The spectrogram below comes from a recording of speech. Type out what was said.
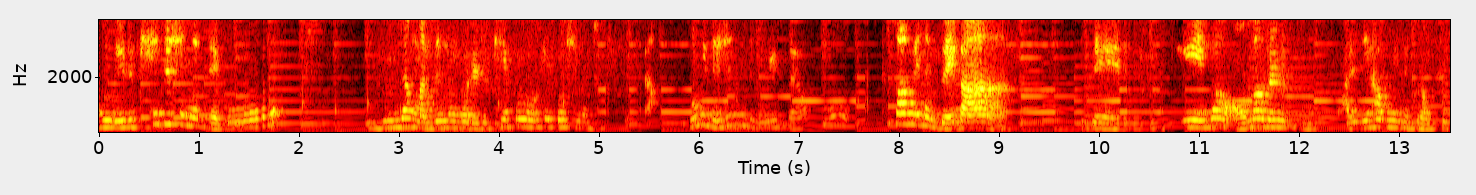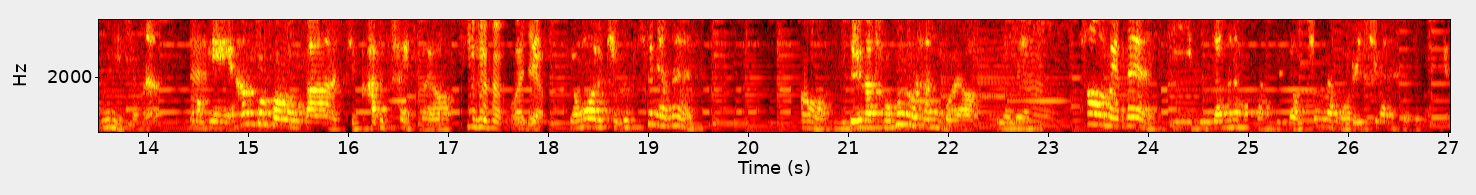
뭐 이렇게 해주시면 되고 문장 만드는 걸 이렇게 해보, 해보시면 좋겠습니다. 도움이 되시는지 모르겠어요. 처음에는 뇌가 이제 뇌에서 언어를 뭐 관리하고 있는 그런 부분이 있잖아요. 네. 거기에 한국어가 지금 가득 차 있어요. 맞아요. 영어를 계속 쓰면은 어, 뇌가 적응을 하는 거예요. 그러면 음. 처음에는 이 문장을 한번 만들때 엄청난 오랜 시간이 걸리거든요.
